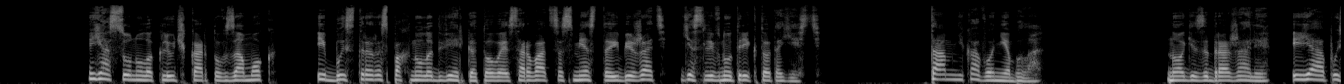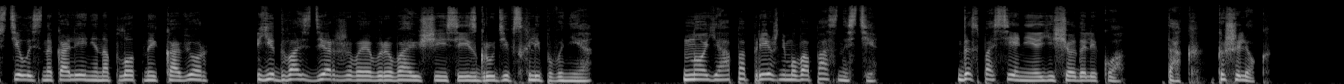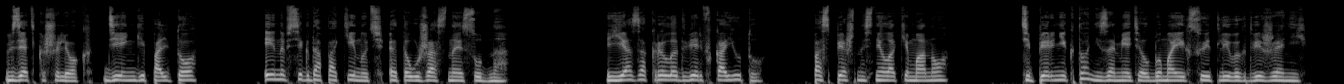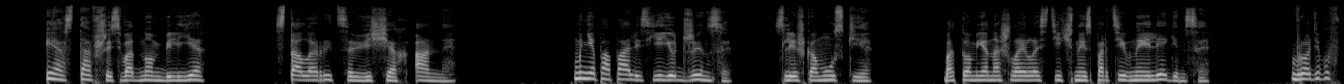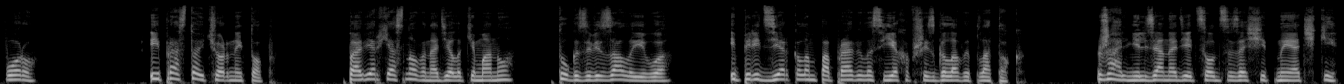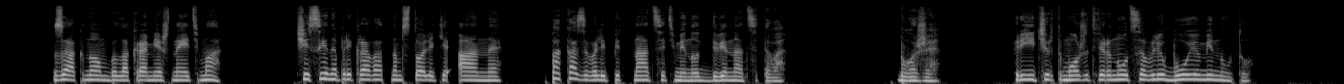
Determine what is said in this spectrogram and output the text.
Я сунула ключ-карту в замок и быстро распахнула дверь, готовая сорваться с места и бежать, если внутри кто-то есть. Там никого не было. Ноги задрожали, и я опустилась на колени на плотный ковер едва сдерживая вырывающиеся из груди всхлипывания. Но я по-прежнему в опасности. До спасения еще далеко. Так, кошелек. Взять кошелек, деньги, пальто и навсегда покинуть это ужасное судно. Я закрыла дверь в каюту, поспешно сняла кимоно. Теперь никто не заметил бы моих суетливых движений. И, оставшись в одном белье, стала рыться в вещах Анны. Мне попались ее джинсы, слишком узкие. Потом я нашла эластичные спортивные леггинсы. Вроде бы в пору. И простой черный топ. Поверх я снова надела кимоно, туго завязала его и перед зеркалом поправила съехавший с головы платок. Жаль, нельзя надеть солнцезащитные очки. За окном была кромешная тьма. Часы на прикроватном столике Анны показывали 15 минут двенадцатого. Боже, Ричард может вернуться в любую минуту.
